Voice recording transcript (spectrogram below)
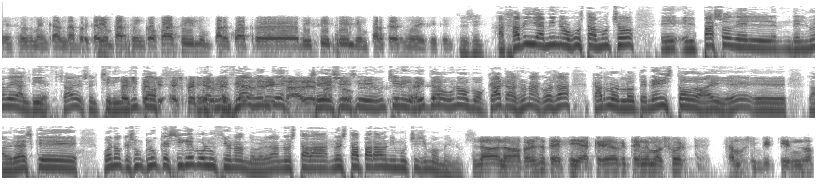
eso me encanta, porque hay un par 5 fácil, un par 4 difícil y un par 3 muy difícil. Sí, sí. A Javi y a mí nos gusta mucho eh, el paso del, del 9 al 10, ¿sabes? El chiringuito. Espe- especialmente la derecha sí, paso. sí, sí, un chiringuito, unos bocatas, una cosa. Carlos, lo tenéis todo ahí, ¿eh? Eh, La verdad es que, bueno, que es un club que sigue evolucionando, ¿verdad? No, estará, no está parado ni muchísimo menos. No, no, por eso te decía, creo que tenemos suerte, estamos invirtiendo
